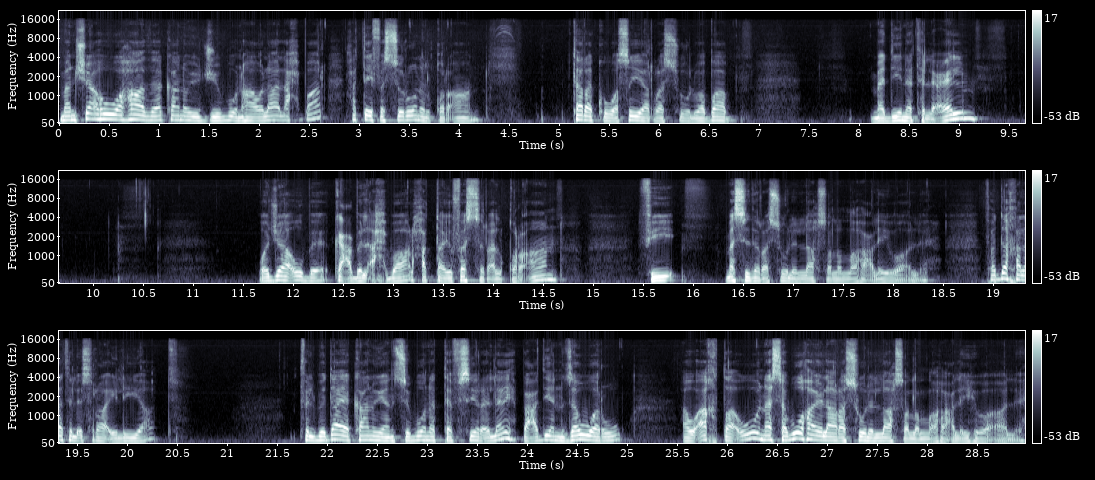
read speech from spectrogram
منشأه وهذا كانوا يجيبون هؤلاء الأحبار حتى يفسرون القرآن. تركوا وصية الرسول وباب مدينة العلم وجاءوا بكعب الأحبار حتى يفسر القرآن في مسجد رسول الله صلى الله عليه وآله. فدخلت الإسرائيليات. في البداية كانوا ينسبون التفسير إليه بعدين زوروا أو أخطأوا نسبوها إلى رسول الله صلى الله عليه وآله.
